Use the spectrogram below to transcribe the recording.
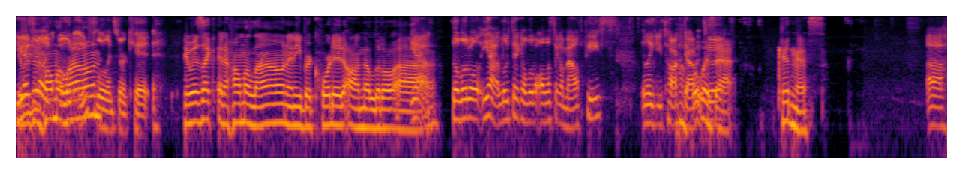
You it have was in your like, Home Alone. influencer kit. It was like in a Home Alone, and he recorded on the little. Uh, yeah, the little yeah, it looked like a little almost like a mouthpiece. Like you talked oh, down what was that? Goodness. Uh,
